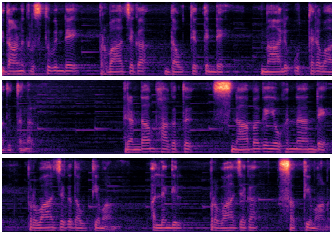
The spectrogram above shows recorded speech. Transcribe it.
ഇതാണ് ക്രിസ്തുവിന്റെ പ്രവാചക ദൗത്യത്തിന്റെ നാല് ഉത്തരവാദിത്തങ്ങൾ. രണ്ടാം ഭാഗത്ത് സ്നാപക യോഹന്നാന്റെ പ്രവാചക ദൗത്യമാണ് അല്ലെങ്കിൽ പ്രവാചക സത്യമാണ്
